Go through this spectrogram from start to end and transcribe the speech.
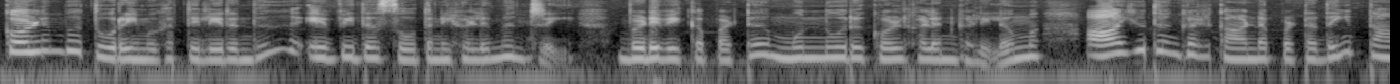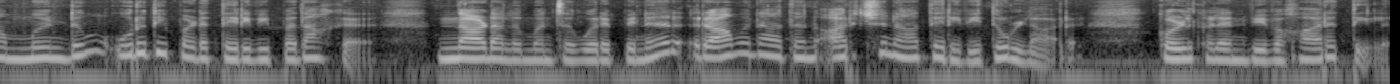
கொழும்பு துறைமுகத்திலிருந்து எவ்வித சோதனைகளுமின்றி விடுவிக்கப்பட்ட முன்னூறு கொள்கலன்களிலும் ஆயுதங்கள் காணப்பட்டதை தாம் மீண்டும் உறுதிபட தெரிவிப்பதாக நாடாளுமன்ற உறுப்பினர் ராமநாதன் அர்ச்சனா தெரிவித்துள்ளார். கொள்கலன் விவகாரத்தில்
